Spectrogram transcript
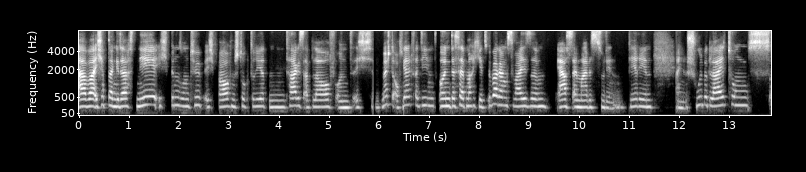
Aber ich habe dann gedacht, nee, ich bin so ein Typ, ich brauche einen strukturierten Tagesablauf und ich möchte auch Geld verdienen. Und deshalb mache ich jetzt übergangsweise erst einmal bis zu den Ferien eine Schulbegleitungs,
